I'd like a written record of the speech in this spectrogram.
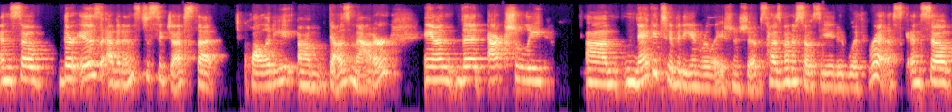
And so there is evidence to suggest that quality um, does matter and that actually um, negativity in relationships has been associated with risk. And so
